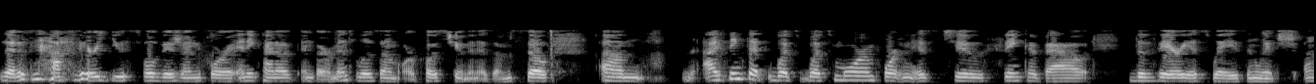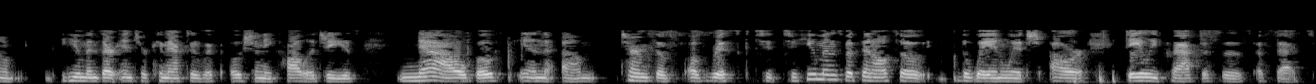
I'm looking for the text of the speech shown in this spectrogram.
that is not a very useful vision for any kind of environmentalism or post-humanism. So, um, I think that what's what's more important is to think about the various ways in which um, humans are interconnected with ocean ecologies now, both in um, terms of, of risk to, to humans, but then also the way in which our daily practices affect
